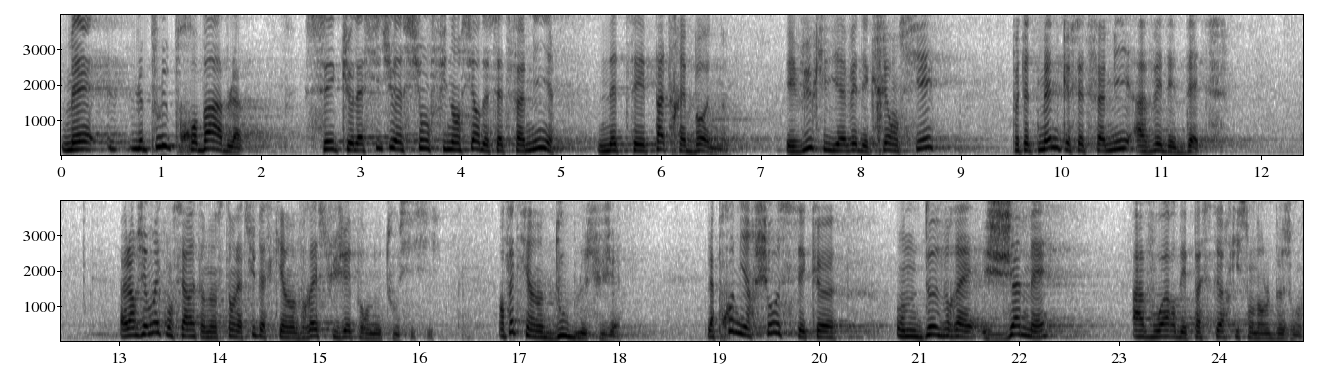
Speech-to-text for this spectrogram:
Mais le plus probable, c'est que la situation financière de cette famille n'était pas très bonne. Et vu qu'il y avait des créanciers, peut-être même que cette famille avait des dettes. Alors j'aimerais qu'on s'arrête un instant là-dessus parce qu'il y a un vrai sujet pour nous tous ici. En fait, il y a un double sujet. La première chose, c'est que on ne devrait jamais avoir des pasteurs qui sont dans le besoin.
